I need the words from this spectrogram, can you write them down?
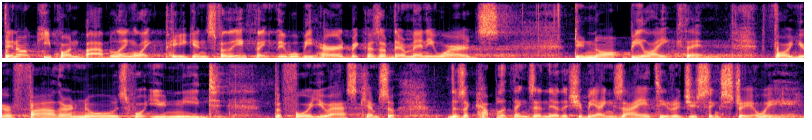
do not keep on babbling like pagans, for they think they will be heard because of their many words. Do not be like them, for your Father knows what you need before you ask Him. So there's a couple of things in there that should be anxiety reducing straight away.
